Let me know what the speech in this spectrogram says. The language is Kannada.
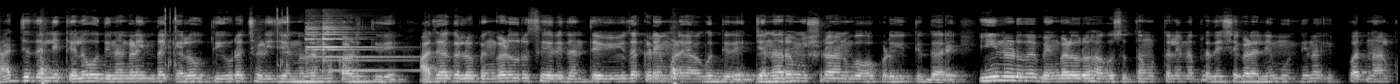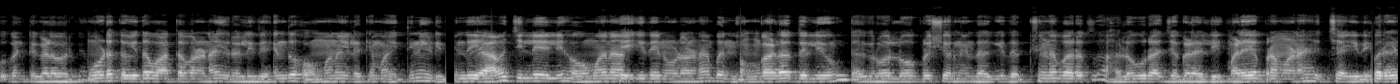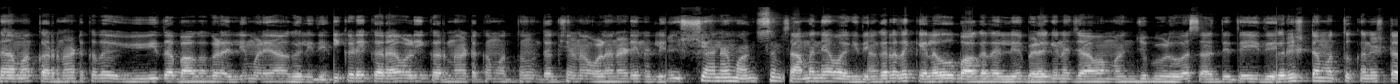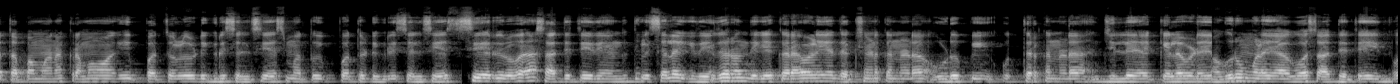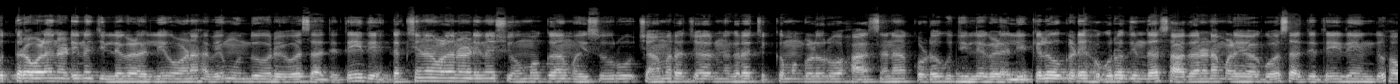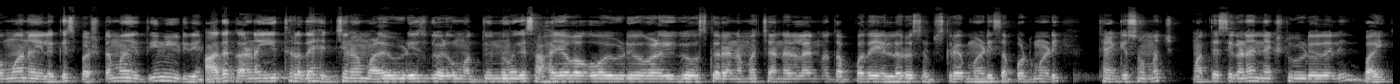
ರಾಜ್ಯದಲ್ಲಿ ಕೆಲವು ದಿನಗಳಿಂದ ಕೆಲವು ತೀವ್ರ ಚಳಿ ಜನರನ್ನು ಕಾಡುತ್ತಿದೆ. ಆದಾಗಲೂ ಬೆಂಗಳೂರು ಸೇರಿದಂತೆ ವಿವಿಧ ಕಡೆ ಮಳೆಯಾಗುತ್ತಿದೆ. ಜನರು ಮಿಶ್ರ ಅನುಭವ ಪಡೆಯುತ್ತಿದ್ದಾರೆ. ಈ ನಡುವೆ ಬೆಂಗಳೂರು ಹಾಗೂ ಸುತ್ತಮುತ್ತಲಿನ ಪ್ರದೇಶಗಳಲ್ಲಿ ಮುಂದಿನ ಇಪ್ಪತ್ನಾಲ್ಕು ಗಂಟೆಗಳವರೆಗೆ ಮೋಡ ಕವಿದ ವಾತಾವರಣ ಇರಲಿದೆ ಎಂದು ಹವಾಮಾನ ಇಲಾಖೆ ಮಾಹಿತಿ ನೀಡಿದೆ. ಇಂದು ಯಾವ ಜಿಲ್ಲೆಯಲ್ಲಿ ಹವಾಮಾನ ಹೇಗಿದೆ ನೋಡೋಣ. ಬನ್ನಿ. ಬಂಗಾಳದಲ್ಲಿ ಉಂಟಾಗಿರುವ ಲೋ ಪ್ರೆಷರ್ ನಿಂದಾಗಿ ದಕ್ಷಿಣ ಭಾರತದ ಹಲವು ರಾಜ್ಯಗಳಲ್ಲಿ ಮಳೆಯ ಪ್ರಮಾಣ ಹೆಚ್ಚಾಗಿದೆ. ಪರಿಣಾಮ ಕರ್ನಾಟಕದ ವಿವಿಧ ಭಾಗಗಳಲ್ಲಿ ಮಳೆಯಾಗಲಿದೆ. ಈ ಕಡೆ ಕರಾವಳಿ, ಕರ್ನಾಟಕ ಮತ್ತು ದಕ್ಷಿಣ ಒಳನಾಡಿನಲ್ಲಿ ಈಶಾನ್ಯ ಮಾನ್ಸೂನ್ ಸಾಮಾನ್ಯವಾಗಿದೆ. ನಗರದ ಕೆಲವು ಭಾಗದಲ್ಲಿ ಬೆಳಗಿನ ಜಾವ ಮಂಜು ಬೀಳುವ ಸಾಧ್ಯತೆ ಇದೆ. ಗರಿಷ್ಠ ಮತ್ತು ಕನಿಷ್ಠ ತಾಪಮಾನ ಕ್ರಮವಾಗಿ ಇಪ್ಪತ್ತೇಳು ಡಿಗ್ರಿ ಸೆಲ್ಸಿಯಸ್ ಮತ್ತು ಇಪ್ಪತ್ತು ಡಿಗ್ರಿ ಸೆಲ್ಸಿಯಸ್ ಸೇರಿರುವ ಸಾಧ್ಯತೆ ಇದೆ ಎಂದು ತಿಳಿಸಲಾಗಿದೆ. ಇದರೊಂದಿಗೆ ಕರಾವಳಿಯ ದಕ್ಷಿಣ ಕನ್ನಡ, ಉಡುಪಿ, ಉತ್ತರ ಕನ್ನಡ ಜಿಲ್ಲೆಯ ಕೆಲವೆಡೆ ಹಗುರು ಮಳೆಯಾಗುವ ಸಾಧ್ಯತೆ ಇದೆ. ಉತ್ತರ ಒಳನಾಡಿನ ಜಿಲ್ಲೆಗಳಲ್ಲಿ ಒಣಹವೆ ಮುಂದುವರಿಯುವ ಸಾಧ್ಯತೆ ಇದೆ. ದಕ್ಷಿಣ ಒಳನಾಡಿನ ಶಿವಮೊಗ್ಗ, ಮೈಸೂರು, ಚಾಮರಾಜನಗರ, ಚಿಕ್ಕಮಗಳೂರು, ಹಾಸನ, ಕೊಡಗು ಜಿಲ್ಲೆಗಳಲ್ಲಿ ಕೆಲವು ಕಡೆ ಹಗುರದಿಂದ ಸಾಧಾರಣ ಮಳೆಯಾಗುವ ಸಾಧ್ಯತೆ ಇದೆ ಎಂದು ಹವಾಮಾನ ಇಲಾಖೆ ಸ್ಪಷ್ಟ ಮಾಹಿತಿ ನೀಡಿದೆ. ಆದ ಕಾರಣ ಈ ತರದ ಹೆಚ್ಚಿನ ಮಳೆ ವಿಡಿಯೋಸ್ಗಳು ಮತ್ತು ನಿಮಗೆ ಸಹಾಯವಾಗುವ ವಿಡಿಯೋಗಳಿಗೋಸ್ಕರ ನಮ್ಮ ಚಾನೆಲ್ ಅನ್ನು ತಪ್ಪದೆ ಎಲ್ಲರೂ ಸಬ್ಸ್ಕ್ರೈಬ್ ಮಾಡಿ, ಸಪೋರ್ಟ್ ಮಾಡಿ. Thank you so much. ಮತ್ತೆ ಸಿಗೋಣ ನೆಕ್ಸ್ಟ್ ವಿಡಿಯೋದಲ್ಲಿ. ಬಾಯ್.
